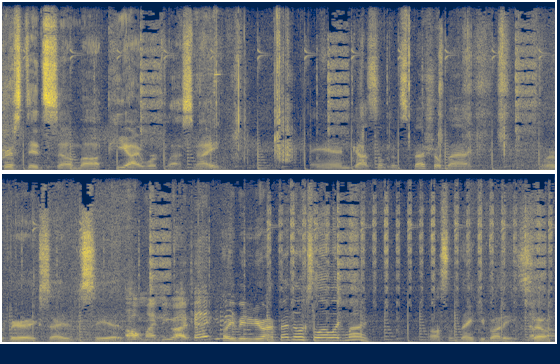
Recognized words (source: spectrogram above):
Chris did some uh, PI work last night and got something special back. We're very excited to see it. Oh, my new iPad? Oh, you mean your new iPad? That looks a lot like mine. Awesome, thank you, buddy. so,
